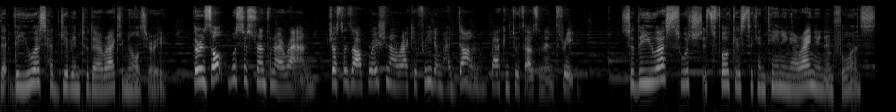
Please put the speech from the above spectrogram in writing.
that the US had given to the Iraqi military. The result was to strengthen Iran, just as Operation Iraqi Freedom had done back in 2003. So the US switched its focus to containing Iranian influence,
